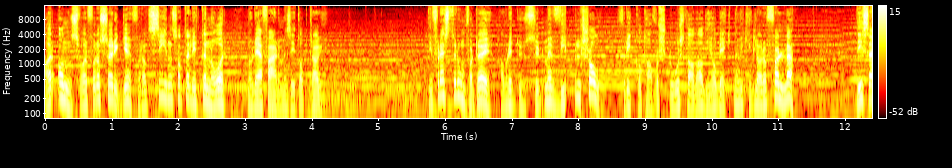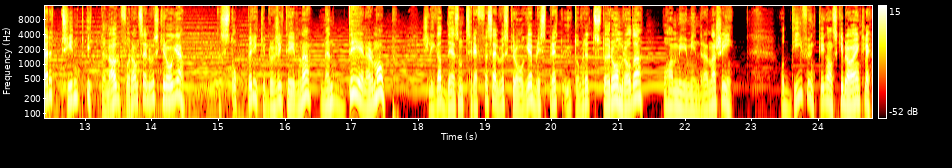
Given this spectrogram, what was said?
har ansvar for å sørge for at sine satellitter når når de er ferdig med sitt oppdrag. De fleste romfartøy har blitt utstyrt med vippelskjold for ikke å ta for stor skade av de objektene vi ikke klarer å følge. Disse er et tynt ytterlag foran selve skroget. Det stopper ikke prosjektilene, men deler dem opp, slik at det som treffer selve skroget, blir spredt utover et større område og har mye mindre energi. Og de funker ganske bra, egentlig.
